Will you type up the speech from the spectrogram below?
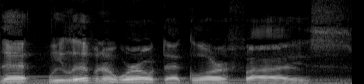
that we live in a world that glorifies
